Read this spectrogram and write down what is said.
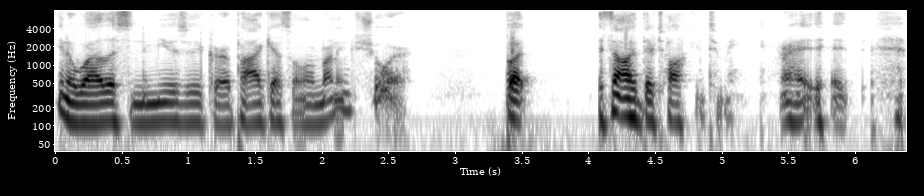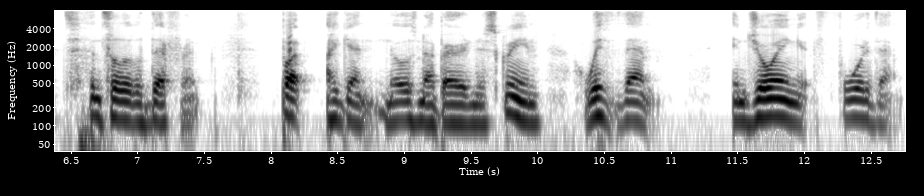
You know, while I listen to music or a podcast while I'm running, sure, but it's not like they're talking to me, right? it's, it's a little different. But again, nose not buried in a screen with them, enjoying it for them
